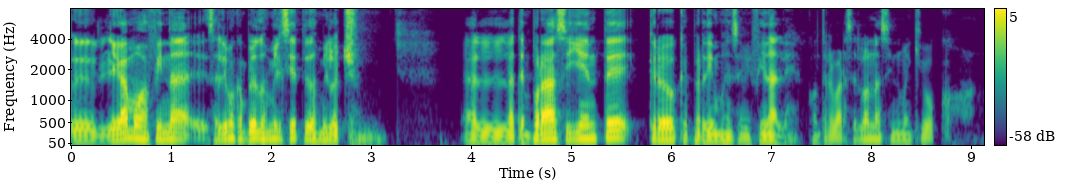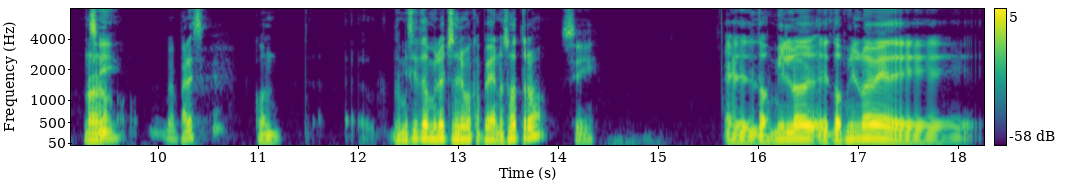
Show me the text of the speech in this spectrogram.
eh, llegamos a final, eh, salimos campeón 2007-2008. A la temporada siguiente creo que perdimos en semifinales contra el Barcelona, si no me equivoco. No, sí, no. me parece. Con, 2007-2008 salimos campeones nosotros. Sí. El 2000, o- el 2009 de...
